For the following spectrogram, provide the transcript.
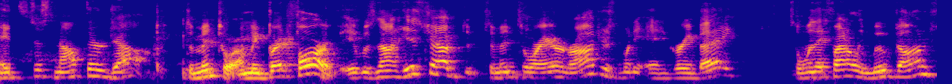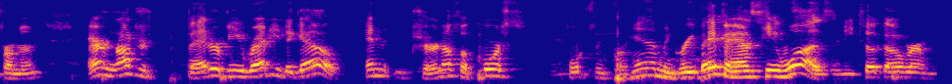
it's just not their job to mentor. I mean, Brett Favre, it was not his job to, to mentor Aaron Rodgers when he, in Green Bay. So when they finally moved on from him, Aaron Rodgers better be ready to go. And sure enough, of course, fortunately for him and Green Bay fans, he was, and he took over and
